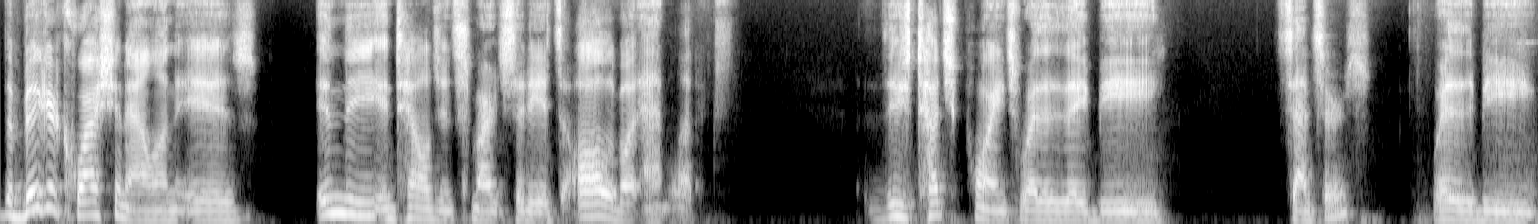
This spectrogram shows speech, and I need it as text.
the bigger question, Alan, is in the intelligent smart city. It's all about analytics. These touch points, whether they be sensors, whether they be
